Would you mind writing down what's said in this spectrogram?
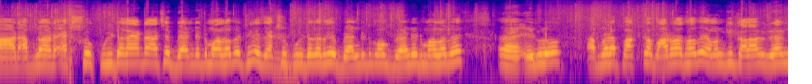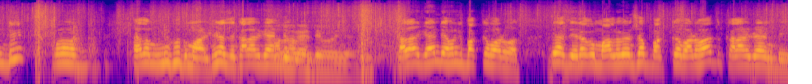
আর আপনার একশো কুড়ি টাকা একটা আছে ব্র্যান্ডেড মাল হবে ঠিক আছে? একশো কুড়ি টাকা থেকে ব্র্যান্ডেড কম ব্র্যান্ডেড মাল হবে। এগুলো আপনারা পাক্কা বারো হাত হবে এমনকি কালার গ্যারান্টি কোনো একদম নিখুঁত মাল ঠিক আছে? কালার গ্যারান্টি হবে। গ্যারান্টি হয়ে যাবে। কালার গ্যারান্টি এমনকি পাক্কা বারো হাত ঠিক আছে এরকম মাল হবেন সব পাক্কা বারো হাত কালার গ্যারান্টি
